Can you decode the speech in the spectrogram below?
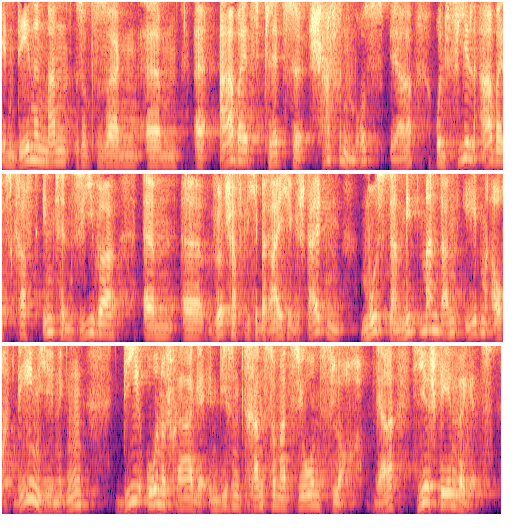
in denen man sozusagen ähm, äh, Arbeitsplätze schaffen muss, ja, und viel Arbeitskraft intensiver ähm, äh, wirtschaftliche Bereiche gestalten muss, damit man dann eben auch denjenigen, die ohne Frage in diesem Transformationsloch, ja, hier stehen wir jetzt.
